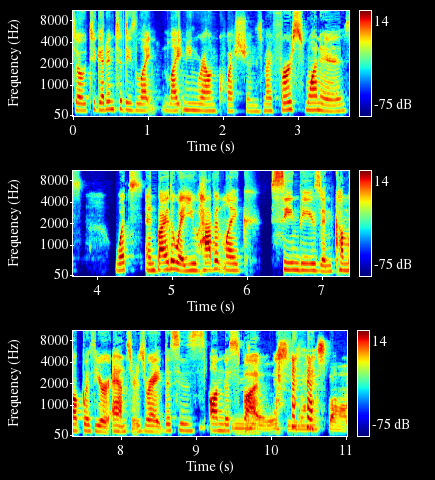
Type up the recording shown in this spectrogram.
so to get into these light, lightning round questions, my first one is, what's and by the way, you haven't like seen these and come up with your answers, right? This is on the spot. No, this is on the spot.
